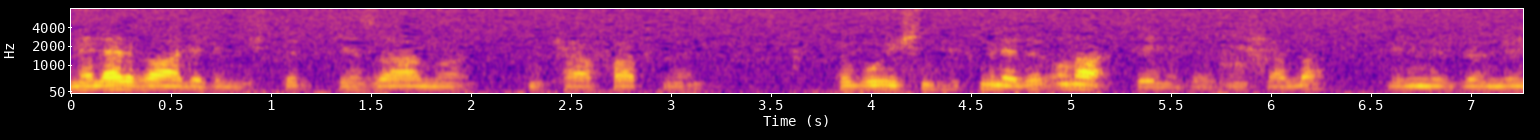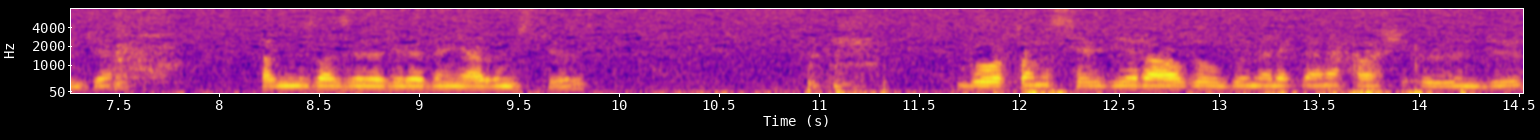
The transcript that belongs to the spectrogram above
neler vaat edilmiştir? Ceza mı, mükafat mı? Ve bu işin hükmü nedir? Ona değineceğiz inşallah. Dilimiz döndüğünce Rabbimiz Azze ve yardım istiyoruz. Bu ortamı sevdiği, razı olduğu meleklerine karşı övündüğü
